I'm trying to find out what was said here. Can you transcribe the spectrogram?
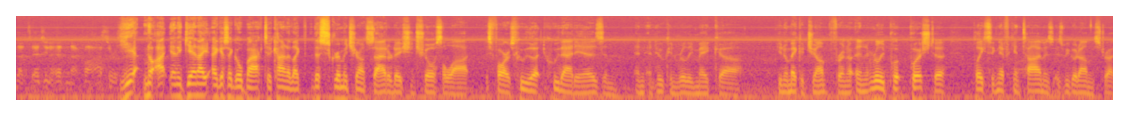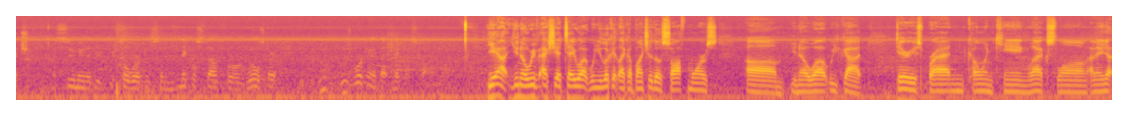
that's edging ahead in that class? Or is it- Yeah, no, I, and again, I, I guess I go back to kind of like the scrimmage here on Saturday should show us a lot as far as who that who that is and, and, and who can really make uh, you know make a jump for an, and really put push to play significant time as, as we go down the stretch. Assuming that you're, you're still working some nickel stuff or will start. Who, who's working at that nickel spot? Yeah, you know, we've actually, I tell you what, when you look at like a bunch of those sophomores, um, you know what, we've got Darius Bratton, Coen King, Lex Long. I mean, uh,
